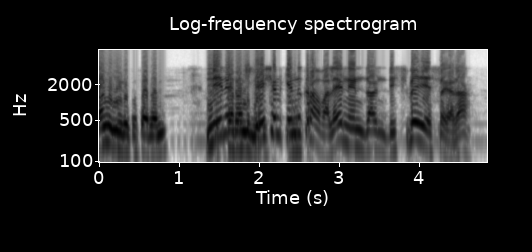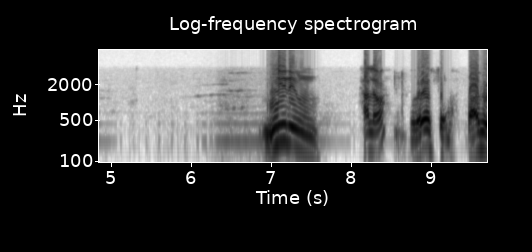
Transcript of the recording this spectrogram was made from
రండి మీరు ఒకసారి. నేనే ఒకసారి రండి మీరు. స్టేషన్కి ఎందుకు రావాలి? నేను దాన్ని డిస్ప్లే చేస్తా కదా. మీరు హలో? కాదు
